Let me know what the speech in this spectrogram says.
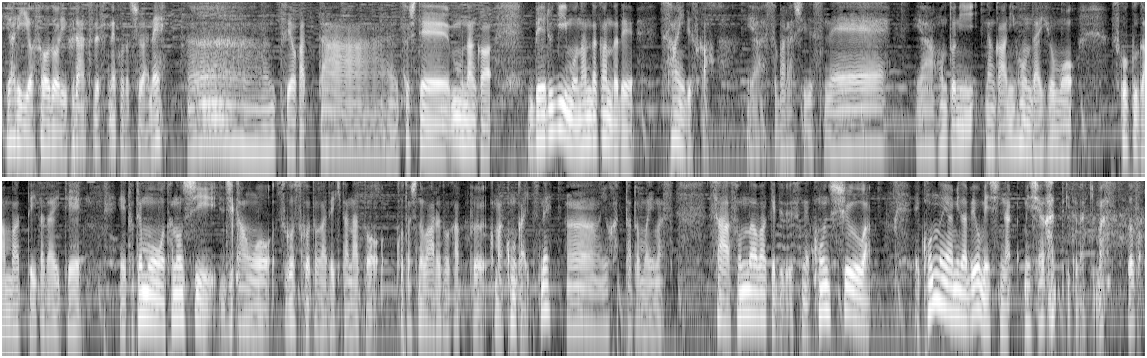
やはり予想通りフランスですね今年はね。うーん強かった。そしてもうなんかベルギーもなんだかんだで3位ですか。いや素晴らしいですね。いや本当になんか日本代表もすごく頑張っていただいて、えとても楽しい時間を過ごすことができたなと今年のワールドカップ、まあ、今回ですね。うん良かったと思います。さあそんなわけでですね今週はえこんな闇鍋を召しな召し上がっていただきます。どうぞ。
